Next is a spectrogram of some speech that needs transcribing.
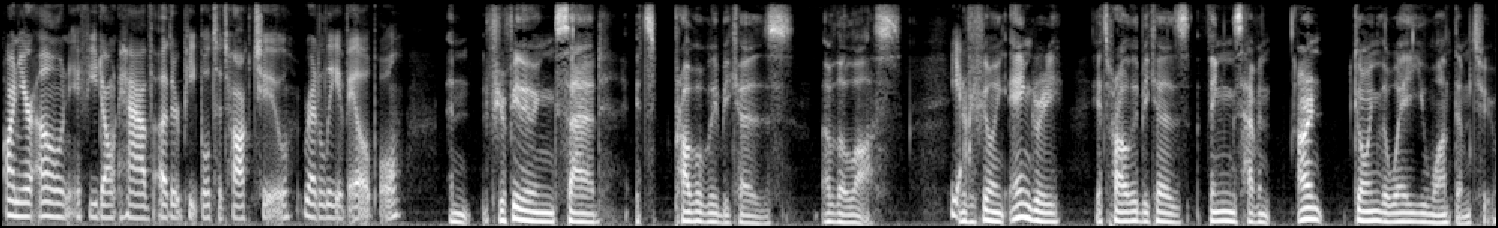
on your own if you don't have other people to talk to readily available And if you're feeling sad, it's probably because of the loss. Yeah. And if you're feeling angry, it's probably because things haven't aren't going the way you want them to.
